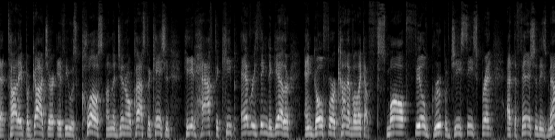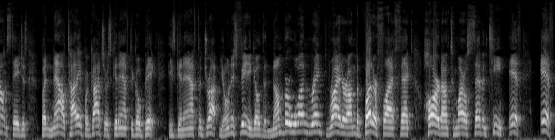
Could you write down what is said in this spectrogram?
that Tadej Pogacar, if he was close on the general classification, he'd have to keep everything together and go for a kind of a, like a small field group of GC sprint at the finish of these mountain stages. But now Tadej Pogacar is going to have to go big. He's going to have to drop Jonas Vingegaard, the number one ranked rider on the butterfly effect, hard on tomorrow 17 if if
